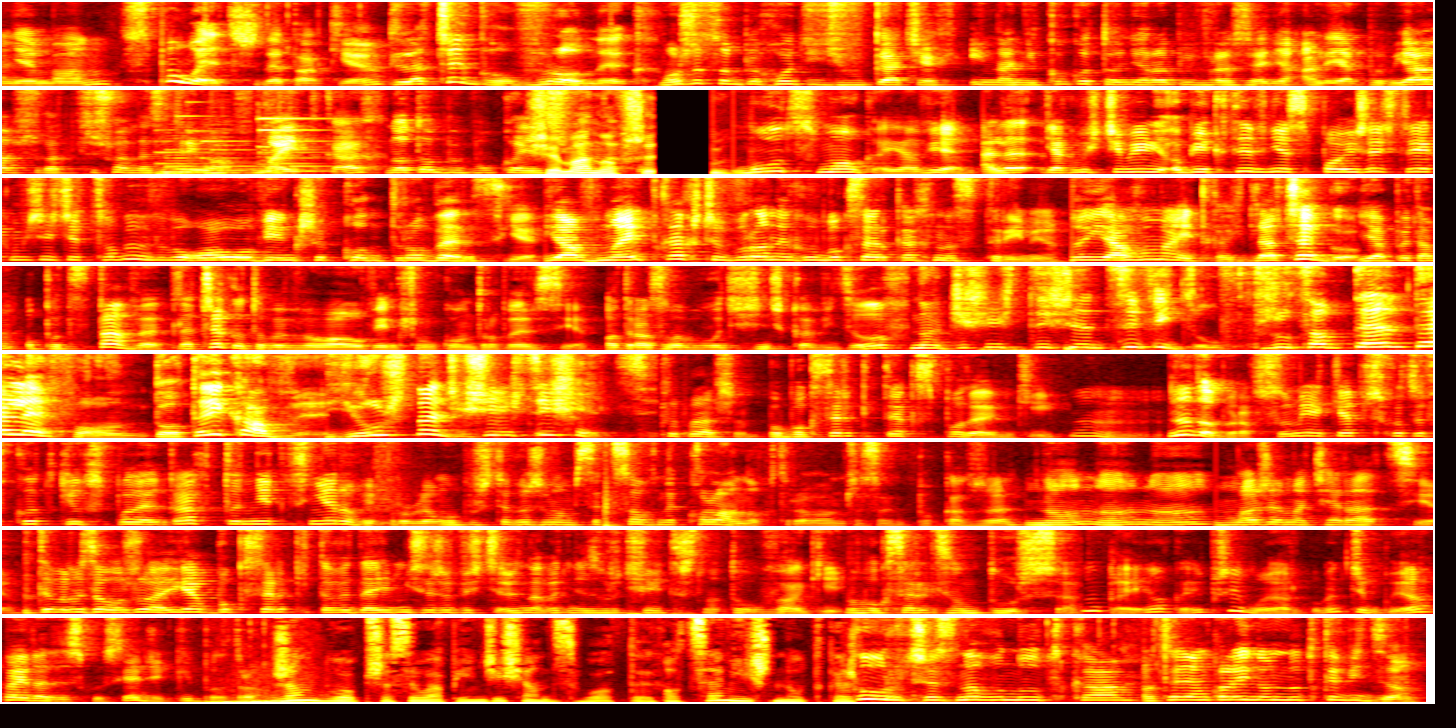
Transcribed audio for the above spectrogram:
pytanie mam, społeczne takie. Dlaczego Wronek może sobie chodzić w gaciach i na nikogo to nie robi wrażenia, ale jakbym ja na przykład przyszła na streama w majtkach, no to by był koniec Siemano świata. Móc mogę, ja wiem, ale jakbyście mieli obiektywnie spojrzeć, to jak myślicie, co by wywołało większe kontrowersje? Ja w majtkach czy Wronek w bokserkach na streamie? No ja w majtkach. Dlaczego? Ja pytam o podstawę. Dlaczego to by wywołało większą kontrowersję? Od razu by było 10 widzów. Na 10 tysięcy widzów wrzucam ten telefon do tej kawy. Już na 10 tysięcy. Przepraszam, bo bokserki to jak spodenki. Hmm. No dobra, w sumie jak ja przychodzę w krótkich spodenkach, to nikt nie robi problemu, oprócz tego, że mam seksowne kolano, które wam czasami pokażę. No, no, no, może macie rację. Gdybym założyła ja bokserki, to wydaje mi się, że byście nawet nie zwrócili też na to uwagi, bo bokserki są dłuższe. Okej, okej, przyjmuję argument, dziękuję. Fajna dyskusja, dzięki, pozdro. Żądło przesyła 50 zł. Ocenisz nutkę Kurczę, znowu nutka. Oceniam kolejną nutkę, widzę.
